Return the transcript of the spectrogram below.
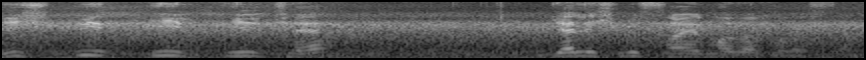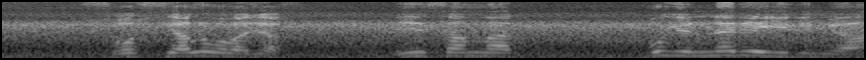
hiçbir il, ilçe gelişmiş sayılmaz arkadaşlar. Sosyalı olacak. İnsanlar bugün nereye gideyim ya?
